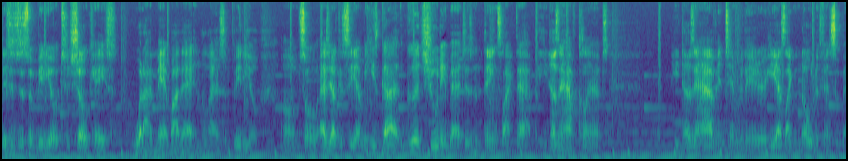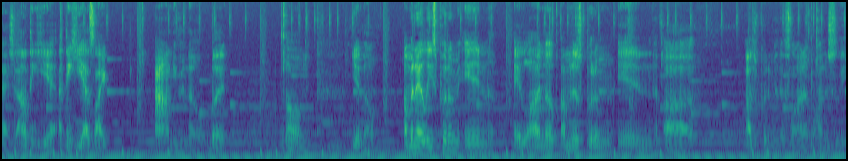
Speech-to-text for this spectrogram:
This is just a video to showcase what I meant by that in the last video. Um, so as y'all can see, I mean, he's got good shooting badges and things like that, but he doesn't have clamps. He doesn't have intimidator. He has like no defensive badges. I don't think he. Ha I think he has like, I don't even know, but um, you know, I'm gonna at least put him in a lineup. I'm gonna just put him in. Uh, I'll just put him in this lineup, honestly.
